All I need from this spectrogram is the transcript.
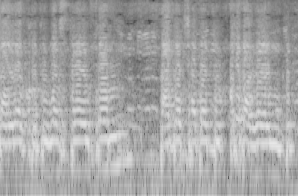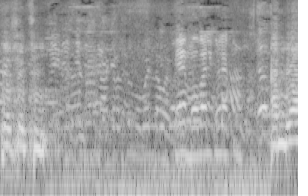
আমরা ক্ষতিগ্রস্ত হয়েছেন, তাদের সাথে দুঃখ ভাগাভাগি করতে এসেছি। আমরা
